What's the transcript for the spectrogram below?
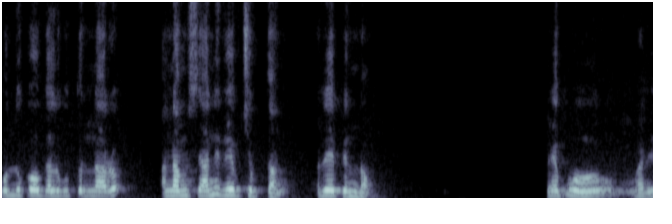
పొందుకోగలుగుతున్నారు అన్న అంశాన్ని రేపు చెప్తాను. రేపిందాం. రేపు మరి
